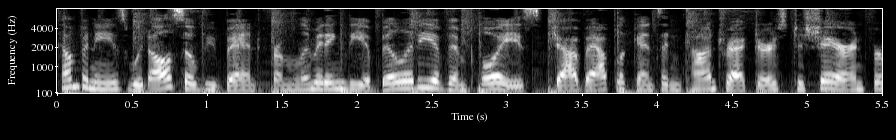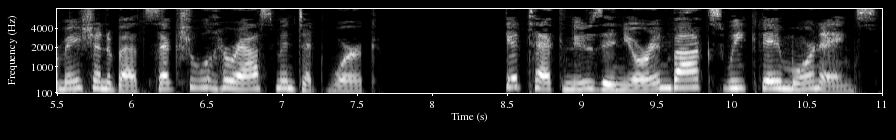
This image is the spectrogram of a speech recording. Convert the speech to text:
Companies would also be banned from limiting the ability of employees, job applicants and contractors to share information about sexual harassment at work. Get tech news in your inbox weekday mornings.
